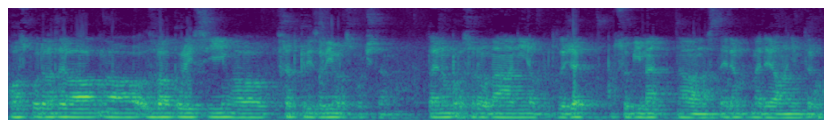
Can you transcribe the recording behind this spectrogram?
hospodařila s velkorysým předkrizovým rozpočtem. To je jenom pro srovnání, protože působíme na stejném mediálním trhu.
